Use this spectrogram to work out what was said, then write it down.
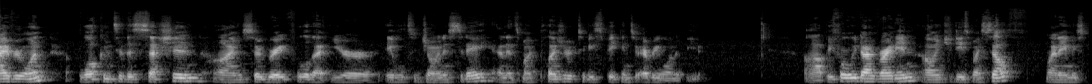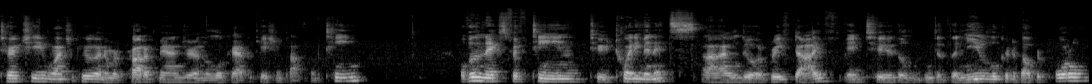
Hi everyone, welcome to this session. I'm so grateful that you're able to join us today and it's my pleasure to be speaking to every one of you. Uh, before we dive right in, I'll introduce myself. My name is Tochi Wanchuku and I'm a product manager on the Looker Application Platform team. Over the next 15 to 20 minutes, I will do a brief dive into the, into the new Looker Developer Portal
